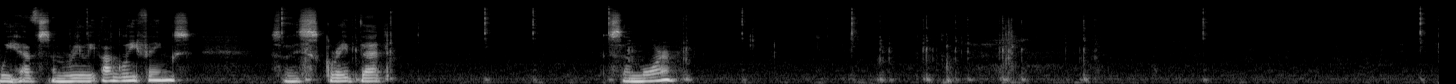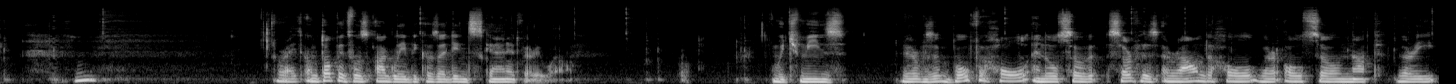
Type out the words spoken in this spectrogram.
we have some really ugly things. So I scrape that some more. -hmm. Right, on top it was ugly because I didn't scan it very well. Which means there was a, both a hole and also the surface around the hole were also not very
